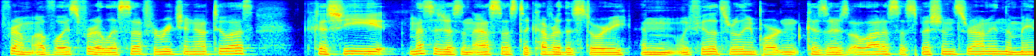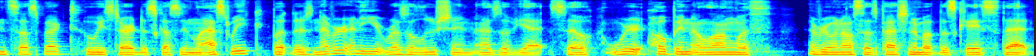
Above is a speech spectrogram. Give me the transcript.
from A Voice for Alissa for reaching out to us because she messaged us and asked us to cover the story. And we feel it's really important because there's a lot of suspicion surrounding the main suspect who we started discussing last week, but there's never any resolution as of yet. So we're hoping, along with everyone else that's passionate about this case, that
